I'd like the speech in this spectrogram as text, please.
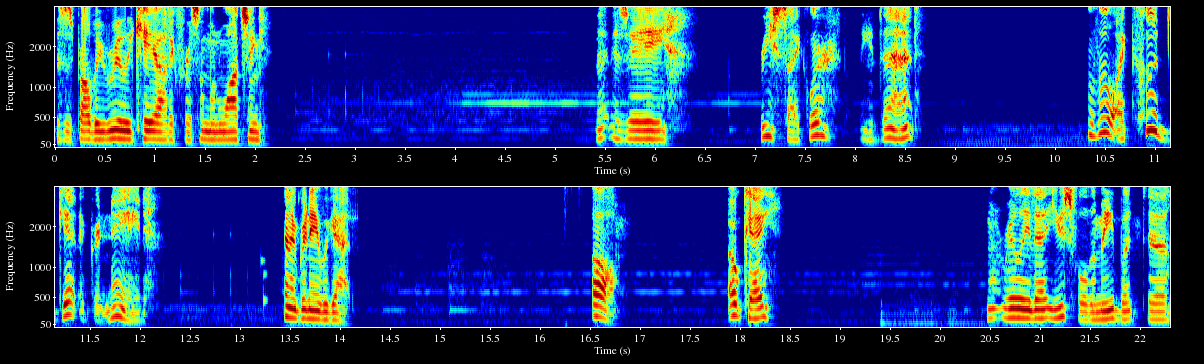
this is probably really chaotic for someone watching. That is a recycler. I don't need that. Although I could get a grenade. What kind of grenade we got? Oh. Okay. Not really that useful to me, but uh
